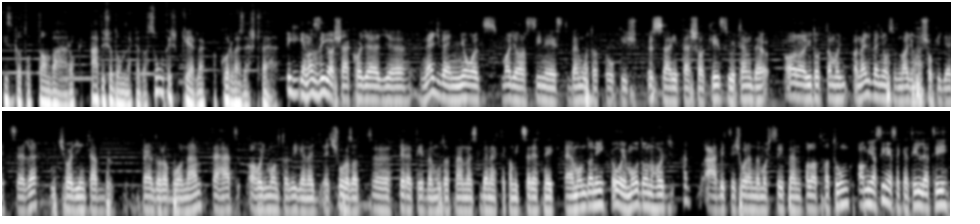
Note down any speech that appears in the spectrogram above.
izgatottan várok. Át is adom neked a szót, és kérlek, akkor vezest fel. Igen, az, az igazság, hogy egy 48 magyar színészt bemutató kis összeállítással készültem, de arra jutottam, hogy a 48 az nagyon sok így egyszerre, úgyhogy inkább feldarabolnám. Tehát, ahogy mondtad, igen, egy, egy sorozat keretében mutatnám ezt be nektek, amit szeretnék elmondani. Oly módon, hogy hát ABC sorrendben most szépen haladhatunk. Ami a színészeket illeti,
